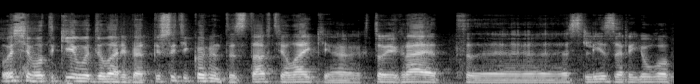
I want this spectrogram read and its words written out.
В общем, вот такие вот дела, ребят. Пишите комменты, ставьте лайки. Кто играет э, Слизер, его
